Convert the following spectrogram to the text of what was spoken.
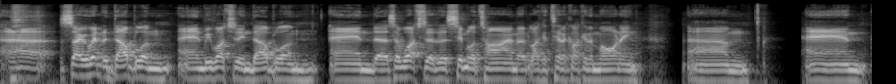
Uh, so we went to Dublin and we watched it in Dublin, and uh, so watched it at a similar time at like at ten o'clock in the morning, um, and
